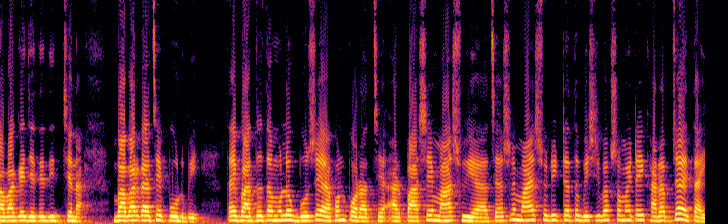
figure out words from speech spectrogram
বাবাকে যেতে দিচ্ছে না, বাবার কাছে পড়বে। তাই বাধ্যতামূলক বসে এখন পড়াচ্ছে, আর পাশে মা শুয়ে আছে। আসলে মায়ের শরীরটা তো বেশিরভাগ সময়টাই খারাপ যায়, তাই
